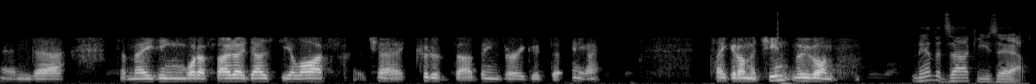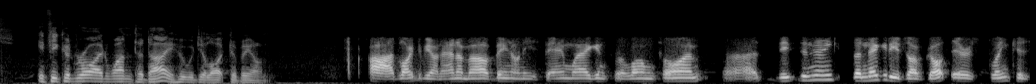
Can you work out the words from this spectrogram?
and uh, it's amazing what a photo does to your life, which uh, could have uh, been very good. But anyway, take it on the chin, move on. Now that Zaaki is out, if you could ride one today, who would you like to be on? Uh, I'd like to be on Anamoe. I've been on his bandwagon for a long time. Uh, the, the, the negatives I've got there is blinkers.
